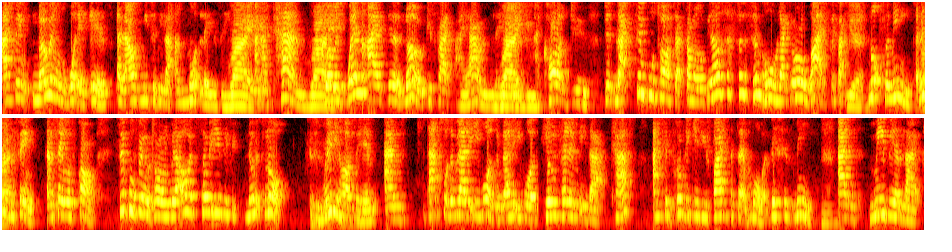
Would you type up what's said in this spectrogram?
I think knowing what it is allows me to be like, I'm not lazy, Right. And I can. Right. Whereas when I didn't know, it's like I am lazy. Right, you- I can't do, do like simple tasks that someone would be, oh, that's so simple. Like you're a wife. It's like Yeah. not for me. And this Right. is the thing. And the same with Carl. Simple thing that someone would be like, oh, it's so easy. For you. No, it's not. It's mm. really hard for him. And that's what the reality was. The reality was him telling me that, Cass, I could probably give you 5% more, but this is me. Mm. And me being like,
